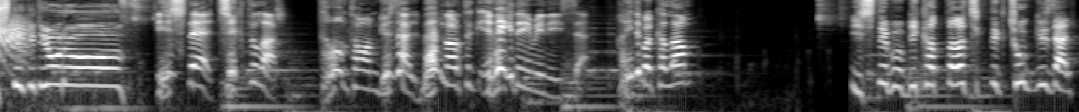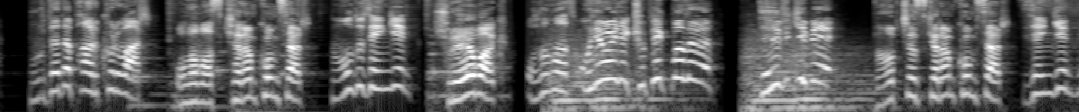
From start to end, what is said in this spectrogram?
İşte gidiyoruz. İşte çıktılar. Tamam tamam güzel ben de artık eve gideyim en iyisi. Haydi bakalım. İşte bu bir kat daha çıktık çok güzel. Burada da parkur var. Olamaz Kerem komiser. Ne oldu zengin? Şuraya bak. Olamaz o ne öyle köpek balığı. Dev gibi. Ne yapacağız Kerem komiser? Zengin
